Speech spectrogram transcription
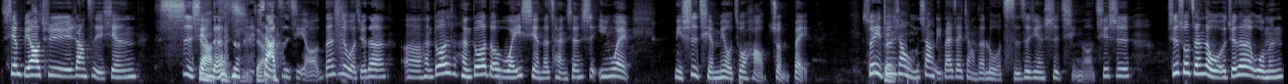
先不要去让自己先事先的吓自己哦。但是我觉得，呃，很多很多的危险的产生，是因为你事前没有做好准备。所以，就是像我们上礼拜在讲的裸辞这件事情哦，其实其实说真的，我觉得我们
